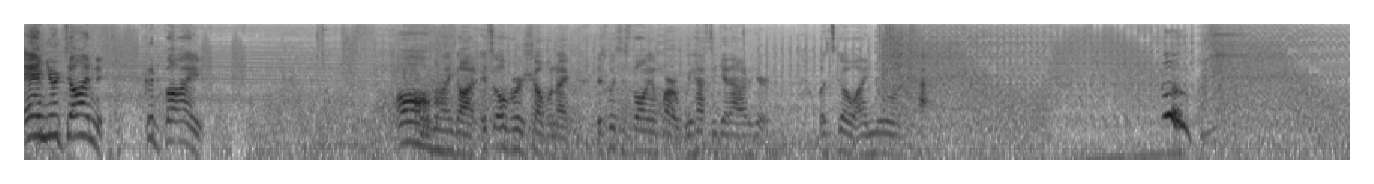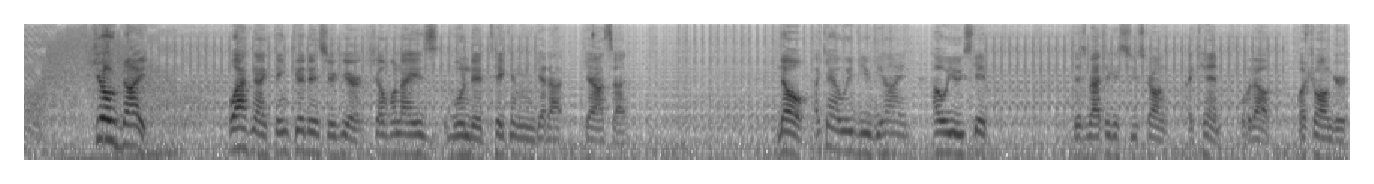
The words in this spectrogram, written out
And you're done! Goodbye! Oh my god, it's over Shovel Knight. This place is falling apart. We have to get out of here. Let's go. I knew it was ha- Shovel Knight! Black Knight, thank goodness you're here. Shovel Knight is wounded. Take him and get out get outside. No, I can't leave you behind. How will you escape? This magic is too strong. I can't hold out much longer.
